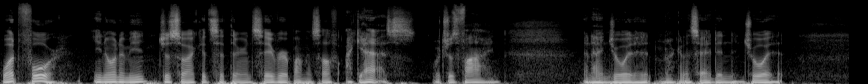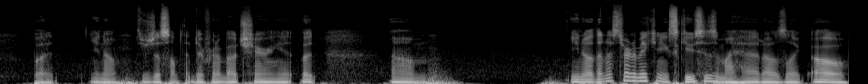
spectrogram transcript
what for? You know what I mean? Just so I could sit there and savor it by myself, I guess, which was fine. And I enjoyed it. I'm not going to say I didn't enjoy it. But, you know, there's just something different about sharing it. But, um, you know, then I started making excuses in my head. I was like, oh,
